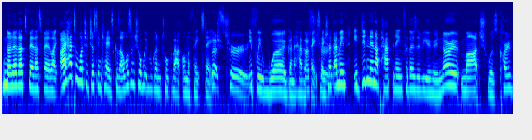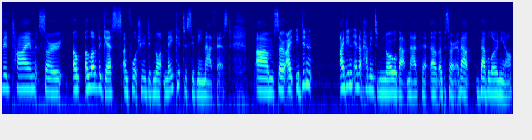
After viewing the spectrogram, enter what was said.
No, no, that's fair. That's fair. Like I had to watch it just in case because I wasn't sure what we were going to talk about on the Fate stage. That's true. if we were going to have a That's fate stage. Like, I mean, it didn't end up happening. For those of you who know, March was COVID time, so a, a lot of the guests unfortunately did not make it to Sydney Madfest. Um, so I it didn't. I didn't end up having to know about Madfest. Uh, uh, sorry, about Babylonia,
